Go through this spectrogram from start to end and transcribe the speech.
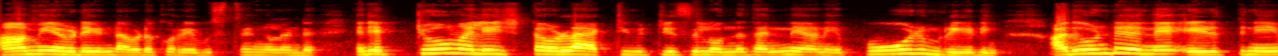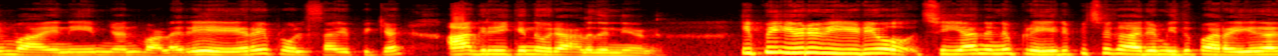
ആമി എവിടെയുണ്ട്? അവിടെ കുറേ പുസ്തകങ്ങളുണ്ട്. എന്റെ ഏറ്റവും വലിയ ഇഷ്ടമുള്ള ആക്ടിവിറ്റീസിൽ ഒന്ന് തന്നെയാണ് എപ്പോഴും റീഡിങ് അതുകൊണ്ട് തന്നെ എഴുത്തിനെയും വായനയും ഞാൻ വളരെയേറെ പ്രോത്സാഹിപ്പിക്കാൻ ആഗ്രഹിക്കുന്ന ഒരാൾ തന്നെയാണ്. ഇപ്പൊ ഈ ഒരു വീഡിയോ ചെയ്യാൻ എന്നെ പ്രേരിപ്പിച്ച കാര്യം ഇത് പറയുക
